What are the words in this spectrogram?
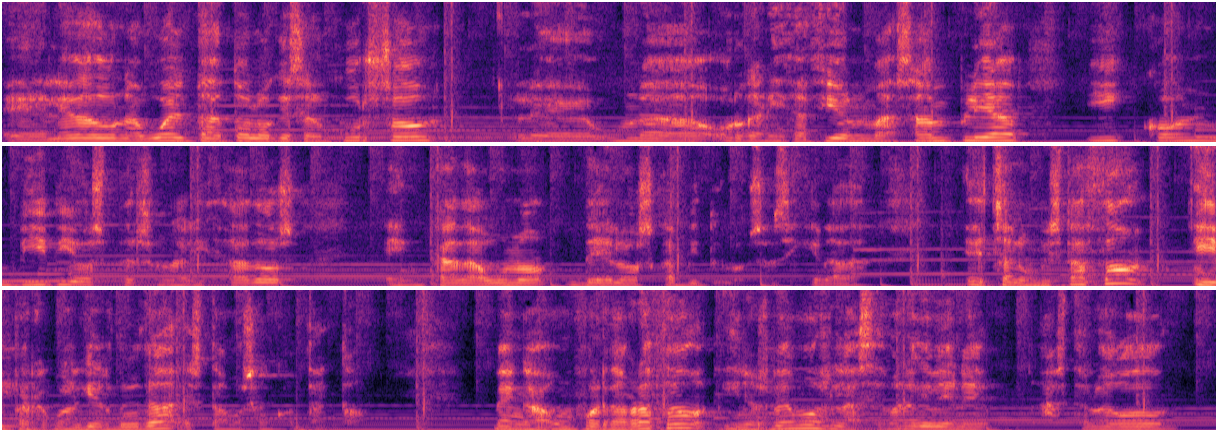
Eh, le he dado una vuelta a todo lo que es el curso, una organización más amplia y con vídeos personalizados en cada uno de los capítulos. Así que nada, échale un vistazo y para cualquier duda estamos en contacto. Venga, un fuerte abrazo y nos vemos la semana que viene. Hasta luego.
